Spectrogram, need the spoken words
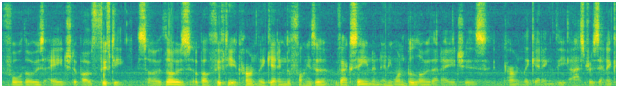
for those aged above 50. So those above 50 are currently getting the Pfizer vaccine, and anyone below that age is currently getting the AstraZeneca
